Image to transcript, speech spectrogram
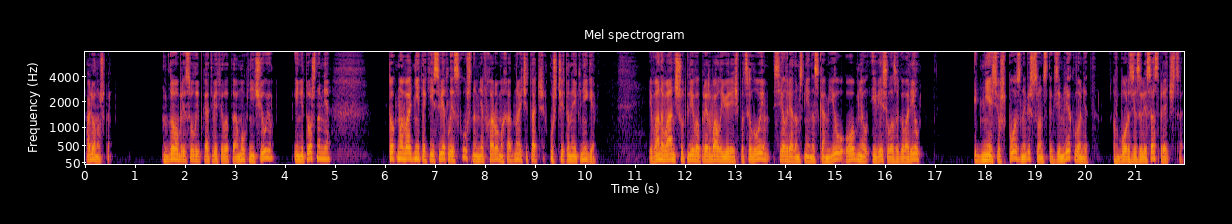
Аленушка?» «Добре», — с улыбкой ответила та, — «мук не чую, и не тошно мне». Токма в одни такие светлые скучно мне в хоромах одной читать уж читанные книги. Иван Иванович шутливо прервал ее речь поцелуем, сел рядом с ней на скамью, обнял и весело заговорил. «Днесь уж поздно, видишь, солнце к земле клонит, в борзе за леса спрячется.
